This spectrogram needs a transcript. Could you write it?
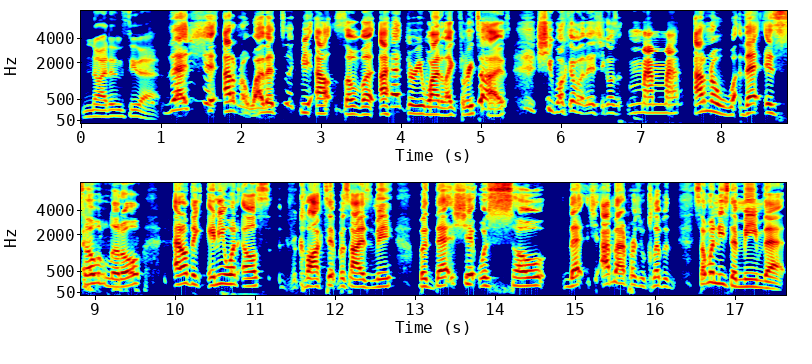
No, I didn't see that. That shit, I don't know why that took me out so much. I had to rewind it like three times. She walked over there, she goes, Mama. I don't know what that is so little. I don't think anyone else clocked it besides me, but that shit was so that sh- I'm not a person who clips it. Someone needs to meme that.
